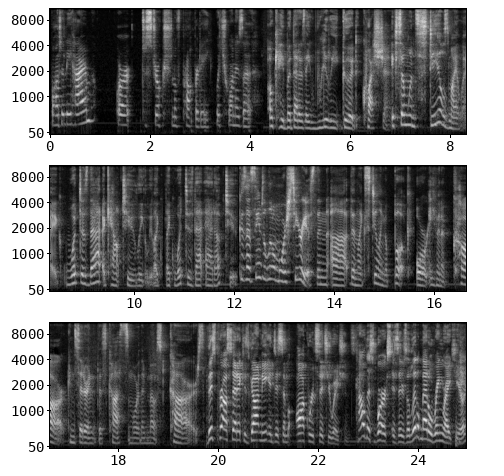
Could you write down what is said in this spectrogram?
bodily harm or destruction of property? Which one is it? Okay, but that is a really good question. If someone steals my leg, what does that account to legally? Like, like what does that add up to? Because that seems a little more serious than uh, than like stealing a book or even a car, considering that this costs more than most cars. This prosthetic has got me into some awkward situations. How this works is there's a little metal ring right here,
